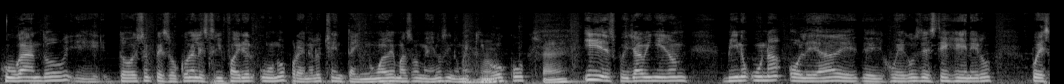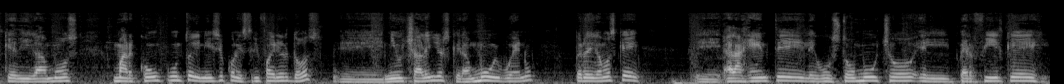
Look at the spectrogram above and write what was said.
jugando. eh, todo eso empezó con el Street Fighter 1 por ahí en el 89 más o menos, si no me equivoco. sí. Y después ya vinieron, vino una oleada de, de juegos de este género, pues que digamos marcó un punto de inicio con Street Fighter 2, eh, New Challengers, que era muy bueno, pero digamos que eh, a la gente le gustó mucho el perfil que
